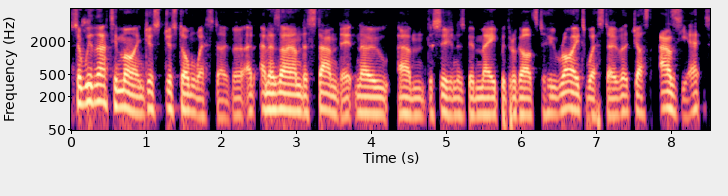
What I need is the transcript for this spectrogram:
So, with that in mind, just just on Westover, and, and as I understand it, no um, decision has been made with regards to who rides Westover just as yet,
